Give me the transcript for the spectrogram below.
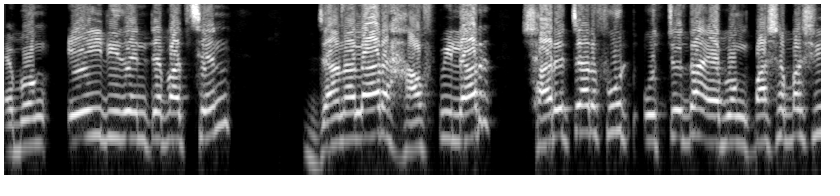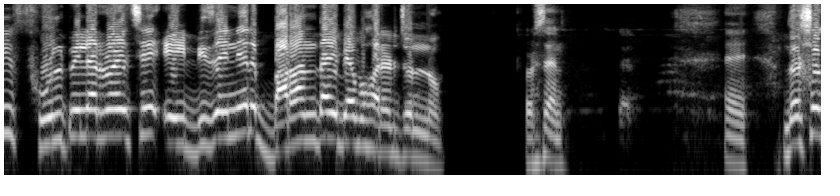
এবং এই ডিজাইনটা পাচ্ছেন জানালার হাফ পিলার সাড়ে চার ফুট উচ্চতা এবং পাশাপাশি ফুল পিলার রয়েছে এই ডিজাইনের বারান্দায় ব্যবহারের জন্য। বুঝছেন? দর্শক,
